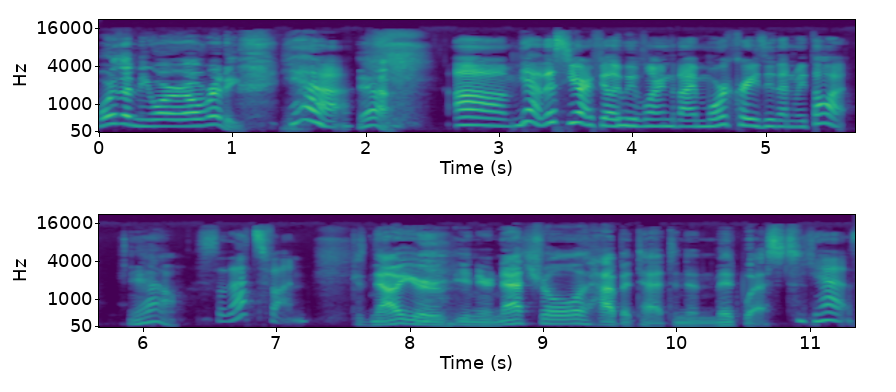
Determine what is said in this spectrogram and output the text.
more than you are already. yeah. Yeah, Um, yeah, this year I feel like we've learned that I'm more crazy than we thought. yeah. So that's fun. Because now you're in your natural habitat in the Midwest. Yes.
